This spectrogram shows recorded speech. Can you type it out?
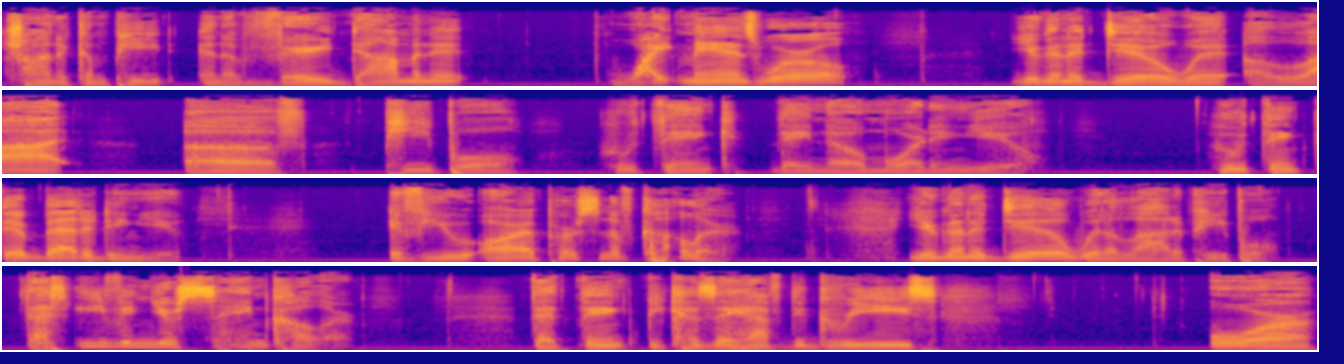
trying to compete in a very dominant white man's world, you're going to deal with a lot of people who think they know more than you, who think they're better than you. If you are a person of color, you're going to deal with a lot of people that's even your same color that think because they have degrees or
